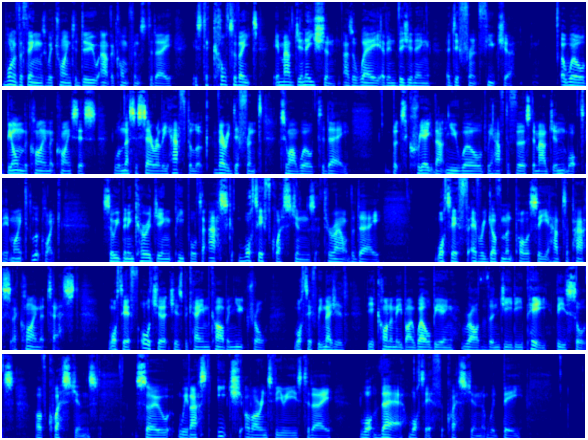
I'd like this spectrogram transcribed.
one of the things we're trying to do at the conference today is to cultivate imagination as a way of envisioning a different future. A world beyond the climate crisis will necessarily have to look very different to our world today. But to create that new world, we have to first imagine what it might look like. So we've been encouraging people to ask what if questions throughout the day. What if every government policy had to pass a climate test? What if all churches became carbon neutral? What if we measured the economy by well-being rather than GDP? These sorts of questions. So we've asked each of our interviewees today what their what if question would be.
